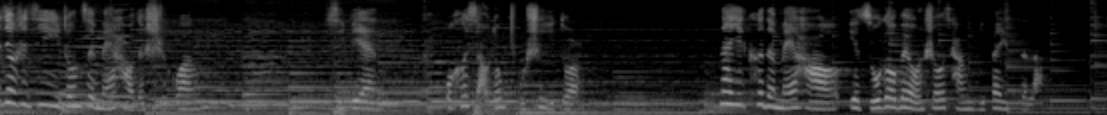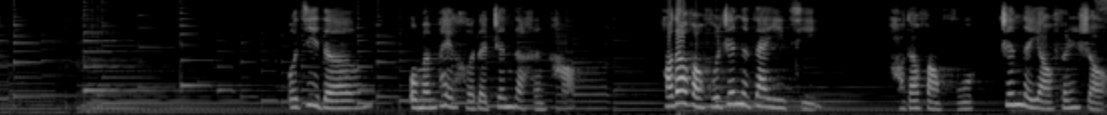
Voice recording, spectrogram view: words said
这就是记忆中最美好的时光，即便我和小东不是一对儿。那一刻的美好也足够被我收藏一辈子了。我记得我们配合的真的很好，好到仿佛真的在一起，好到仿佛真的要分手。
